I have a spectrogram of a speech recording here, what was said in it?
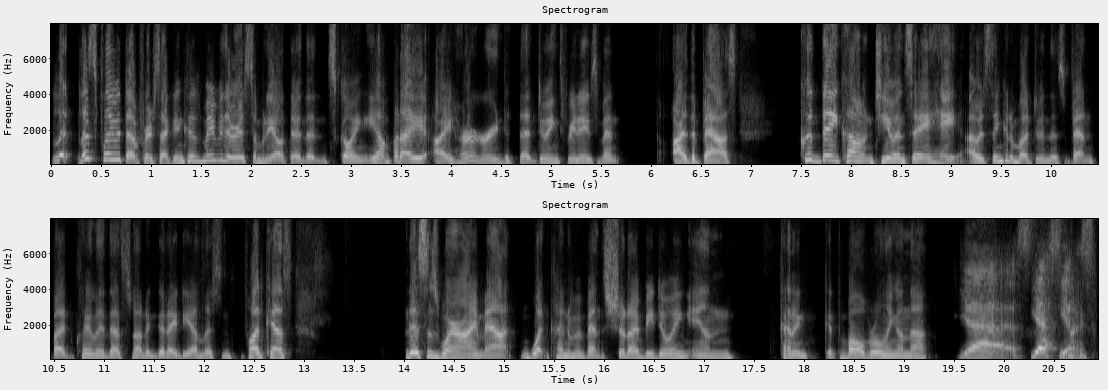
let, let's play with that for a second because maybe there is somebody out there that's going, yeah, but I, I heard that doing three days event are the best. Could they come to you and say, hey, I was thinking about doing this event, but clearly that's not a good idea. Listen to the podcast this is where I'm at. What kind of events should I be doing? And kind of get the ball rolling on that. Yes, yes, yes. Nice.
